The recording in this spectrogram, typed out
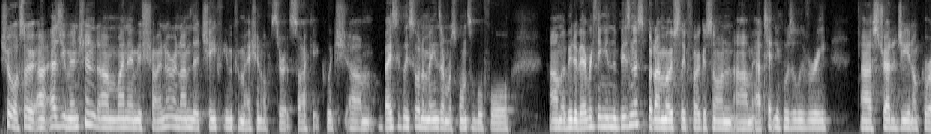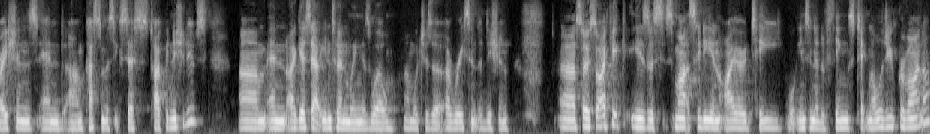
Sure. So, uh, as you mentioned, um, my name is Shona, and I'm the Chief Information Officer at Psychic, which um, basically sort of means I'm responsible for um, a bit of everything in the business, but I mostly focus on um, our technical delivery, uh, strategy and operations, and um, customer success type initiatives. Um, and I guess our intern wing as well, um, which is a, a recent addition. Uh, so, Psychic is a smart city and IoT or Internet of Things technology provider,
